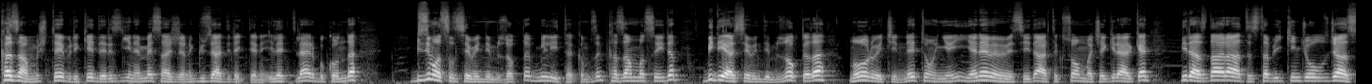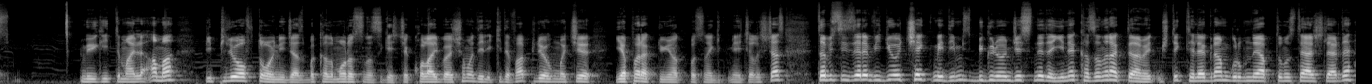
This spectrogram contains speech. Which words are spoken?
kazanmış. Tebrik ederiz. Yine mesajlarını, güzel dileklerini ilettiler bu konuda. Bizim asıl sevindiğimiz nokta milli takımımızın kazanmasıydı. Bir diğer sevindiğimiz nokta da Norveç'in Letonya'yı yenememesiydi. Artık son maça girerken biraz daha rahatız. Tabii ikinci olacağız büyük ihtimalle ama bir playoff da oynayacağız. Bakalım orası nasıl geçecek. Kolay bir aşama değil. İki defa playoff maçı yaparak Dünya Kupası'na gitmeye çalışacağız. Tabi sizlere video çekmediğimiz bir gün öncesinde de yine kazanarak devam etmiştik. Telegram grubunda yaptığımız tercihlerde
